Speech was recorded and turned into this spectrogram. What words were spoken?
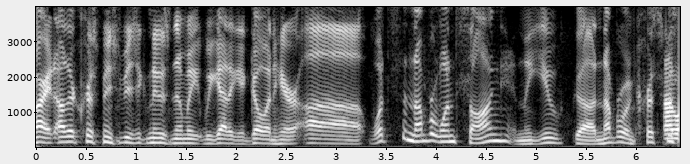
All right, other Christmas music news, and then we, we got to get going here. Uh, what's the number one song in the U? Uh, number one Christmas. number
